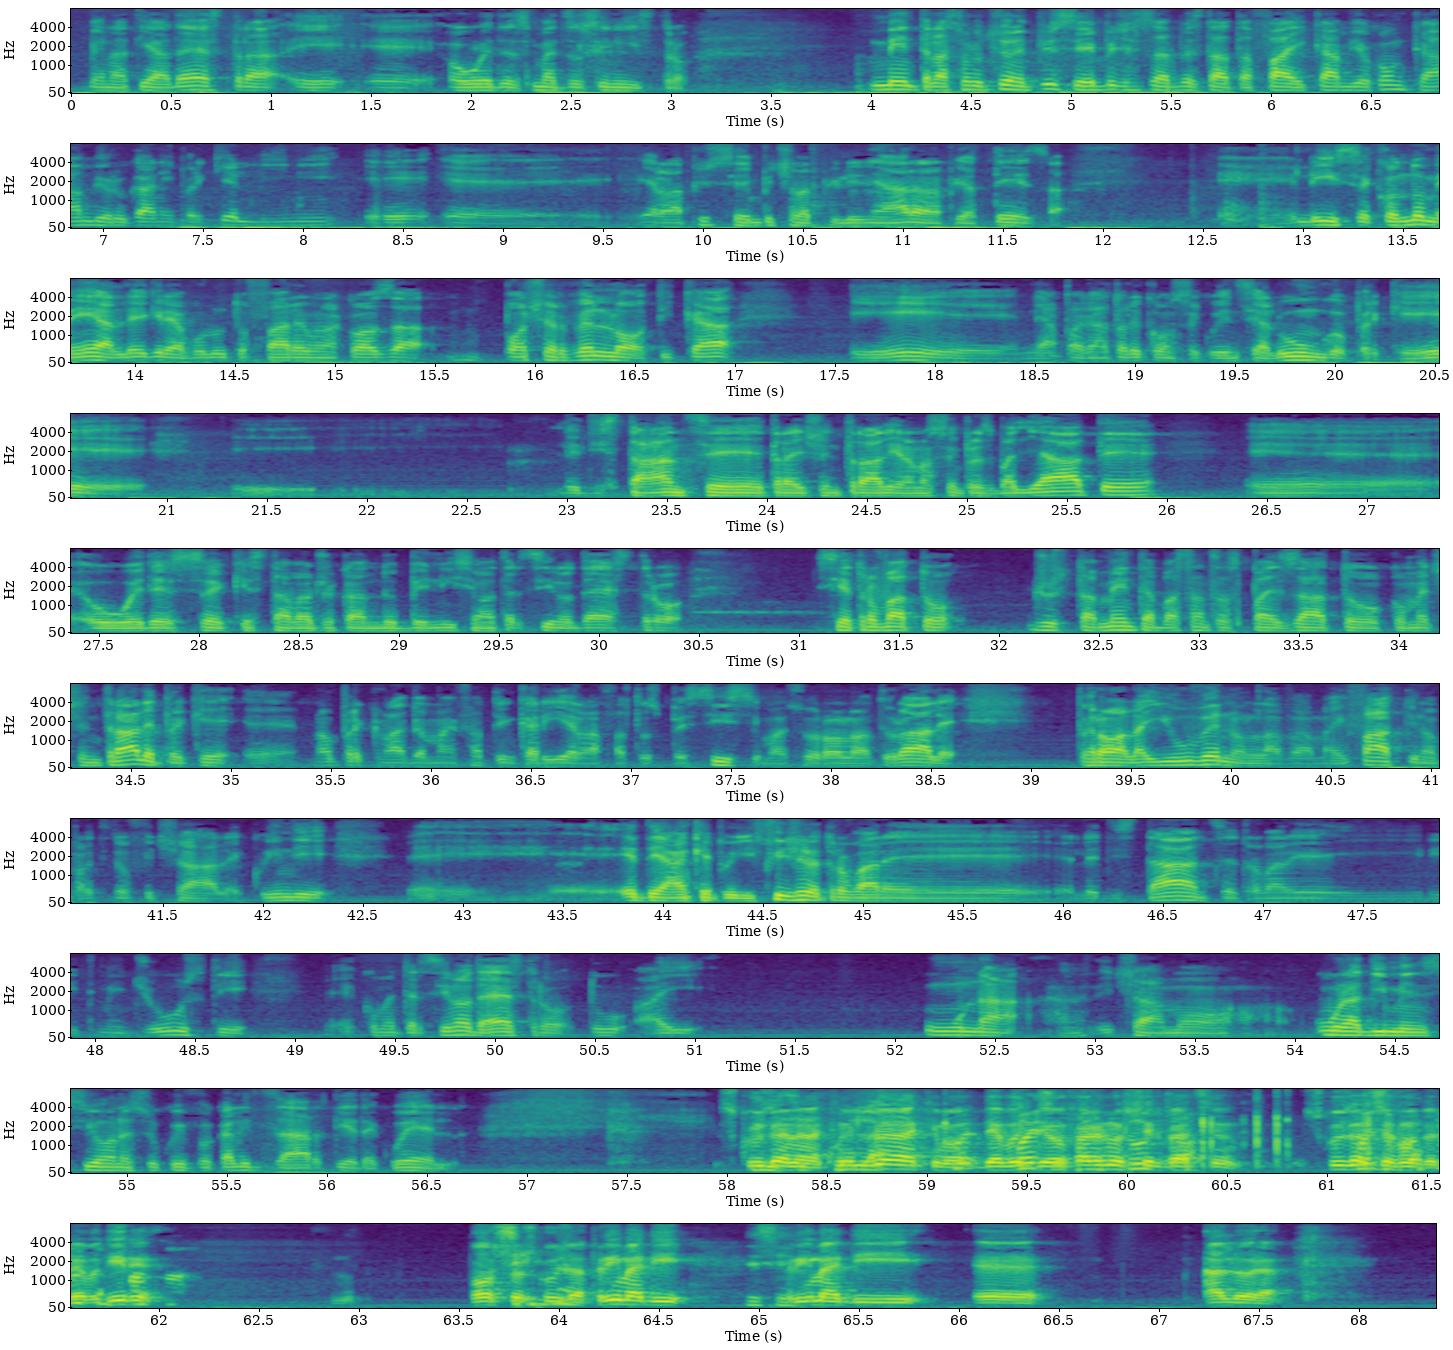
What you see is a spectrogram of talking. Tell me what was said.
Benatia a destra e, e Owedes mezzo sinistro. Mentre la soluzione più semplice sarebbe stata fai cambio con cambio Rugani per Chiellini e, e era la più semplice, la più lineare, la più attesa. E lì secondo me Allegri ha voluto fare una cosa un po' cervellotica e ne ha pagato le conseguenze a lungo perché i, le distanze tra i centrali erano sempre sbagliate. Eh, Uedes che stava giocando benissimo a terzino destro si è trovato giustamente abbastanza spaesato come centrale perché eh, non perché non l'abbia mai fatto in carriera, l'ha fatto spessissimo, è il suo ruolo naturale, però alla Juve non l'aveva mai fatto in una partita ufficiale, quindi ed è anche più difficile trovare le distanze, trovare i ritmi giusti. Eh, come terzino destro tu hai una, diciamo, una dimensione su cui focalizzarti ed è quella. Scusa, un attimo, quella... scusa un attimo, devo, devo fare un'osservazione. Scusa un secondo, devo dire... Posso, sì, scusa, prima di... Sì, sì. Prima di eh, allora,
